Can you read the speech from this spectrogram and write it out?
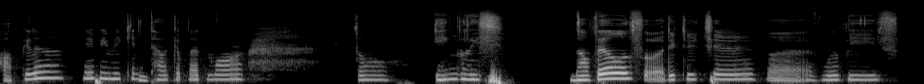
popular, maybe we can talk about more so English novels or literature or movies.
